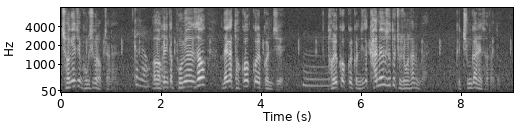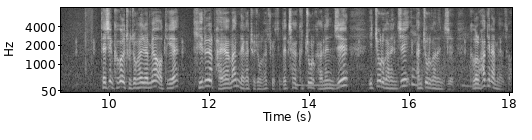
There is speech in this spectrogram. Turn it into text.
정해진 공식은 없잖아요. 그죠. 어, 네. 그러니까 보면서 내가 더 꺾을 건지 음, 덜 꺾을 건지 가면서도 조정을 하는 거야. 그 중간에서라도. 대신 그걸 조정하려면 어떻게 해? 길을 봐야만 내가 조정을 할 수가 있어. 내 차가 그쪽으로 가는지 이쪽으로 가는지 네. 안쪽으로 가는지 그걸 확인하면서.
